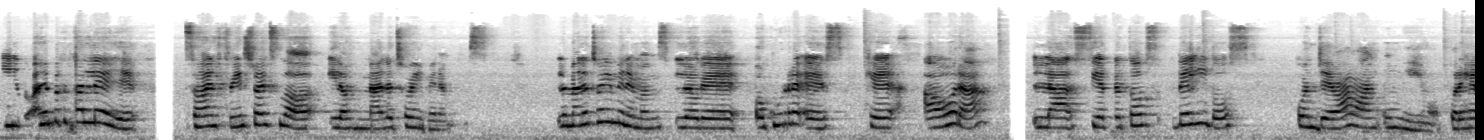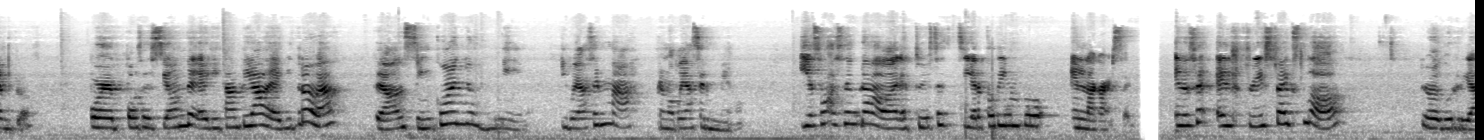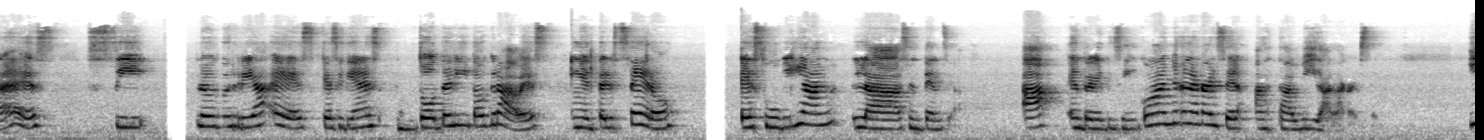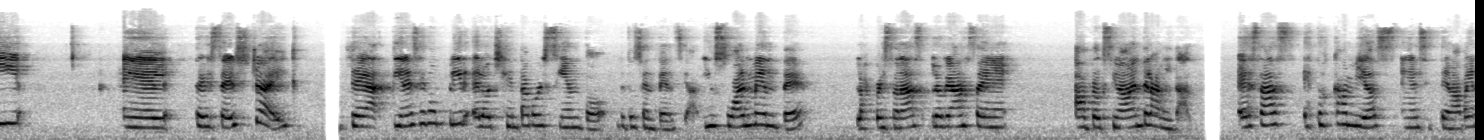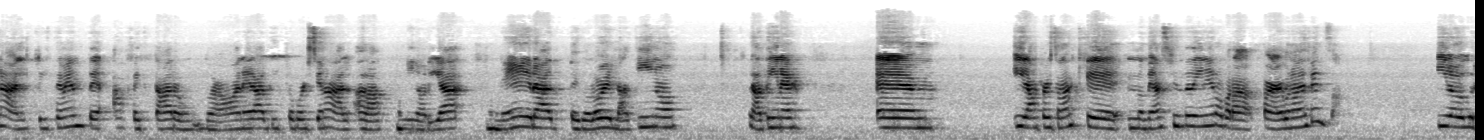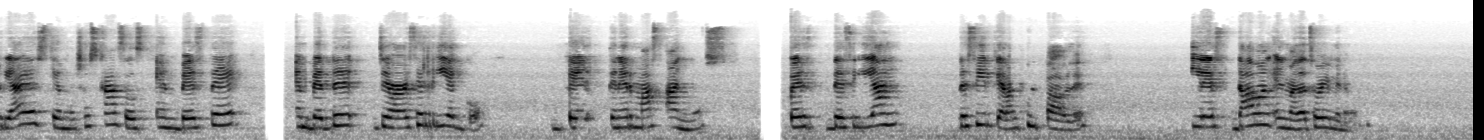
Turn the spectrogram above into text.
Y ejemplos de estas leyes son el Free Strikes Law y los Mandatory Minimums. Los Mandatory Minimums lo que ocurre es que ahora ciertos delitos conllevaban un mínimo. Por ejemplo, por posesión de X cantidad de X droga, te daban 5 años mínimo. Y voy a hacer más, pero no voy a hacer menos. Y eso aseguraba que estuviese cierto tiempo en la cárcel. Entonces, el Three Strikes Law, lo que ocurría es, si es que si tienes dos delitos graves, en el tercero te subían la sentencia a entre 25 años en la cárcel hasta vida en la cárcel. Y en el tercer strike, te, tienes que cumplir el 80% de tu sentencia. Y usualmente las personas lo que hacen es aproximadamente la mitad. Esas, estos cambios en el sistema penal tristemente afectaron de una manera disproporcional a la minoría negra, de color latino, latines, em, y las personas que no tenían suficiente dinero para pagar una defensa. Y lo que ocurría es que en muchos casos, en vez de, en vez de llevarse el riesgo de tener más años, pues decidían decir que eran culpables y les daban el mandatory minimum.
